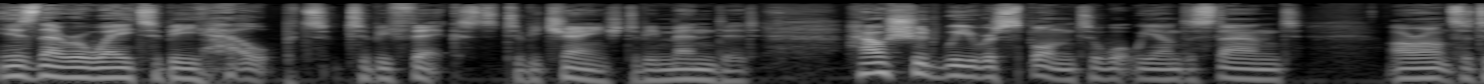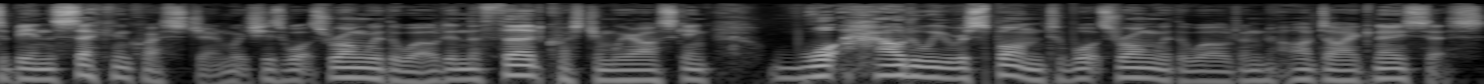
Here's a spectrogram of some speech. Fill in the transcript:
Is there a way to be helped, to be fixed, to be changed, to be mended? How should we respond to what we understand our answer to be in the second question, which is what's wrong with the world. In the third question, we're asking what, how do we respond to what's wrong with the world and our diagnosis.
